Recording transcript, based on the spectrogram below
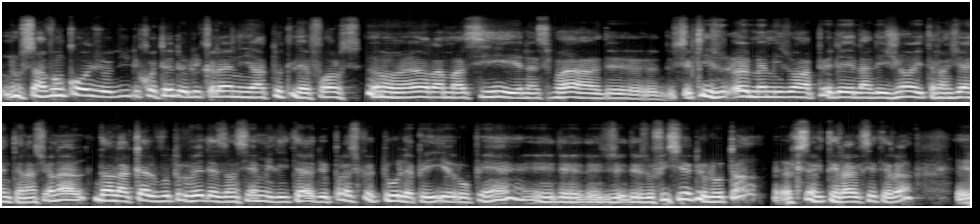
Nous savons qu'aujourd'hui, du côté de l'Ukraine, il y a toutes les forces, ramassis, n'est-ce pas, de, ce qu'eux-mêmes ils ont appelé la Légion étrangère internationale, dans laquelle vous trouvez des anciens militaires de presque tous les pays européens et des, officiers de l'OTAN, etc., etc. Et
